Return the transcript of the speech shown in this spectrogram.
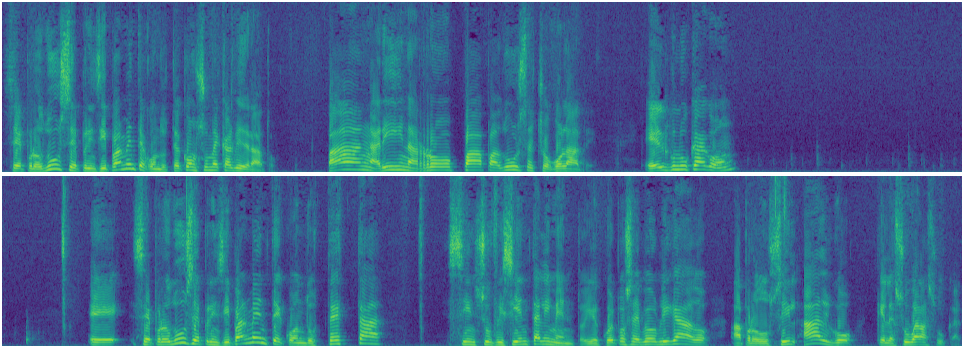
se produce principalmente cuando usted consume carbohidratos. Pan, harina, arroz, papa, dulce, chocolate. El glucagón eh, se produce principalmente cuando usted está sin suficiente alimento y el cuerpo se ve obligado a producir algo que le suba el azúcar.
